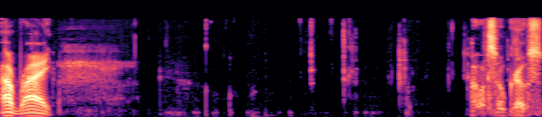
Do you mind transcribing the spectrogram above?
all right. Oh, it's so gross.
